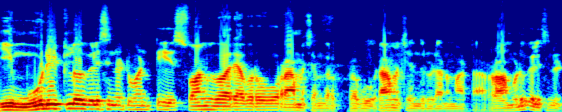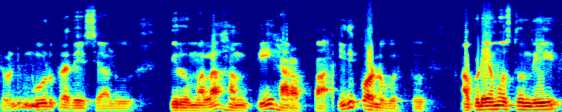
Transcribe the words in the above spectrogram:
ఈ మూడిట్లో వెలిసినటువంటి స్వామివారు ఎవరో రామచంద్ర ప్రభు రామచంద్రుడు అనమాట రాముడు వెలిసినటువంటి మూడు ప్రదేశాలు. తిరుమల హంపి హరప్ప. ఇది కొండ గుర్తు. అప్పుడు ఏమొస్తుంది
